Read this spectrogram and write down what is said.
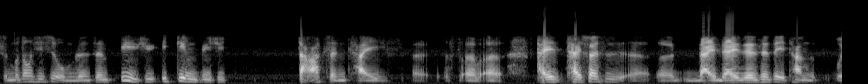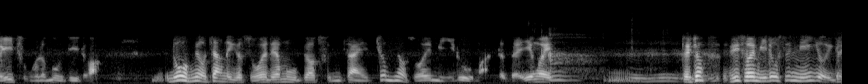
什么东西是我们人生必须一定必须。达成才呃呃呃才才算是呃呃来来人生这一趟唯一存活的目的的话，如果没有这样的一个所谓的目标存在，就没有所谓迷路嘛，对不对？因为嗯对，就你所谓迷路是你有一个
